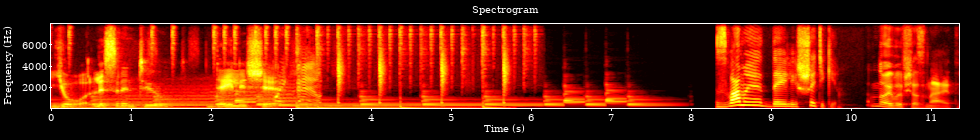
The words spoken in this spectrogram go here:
You're listening to Daily Shit. З вами Daily Shit'іки. Ну і ви все знаєте.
